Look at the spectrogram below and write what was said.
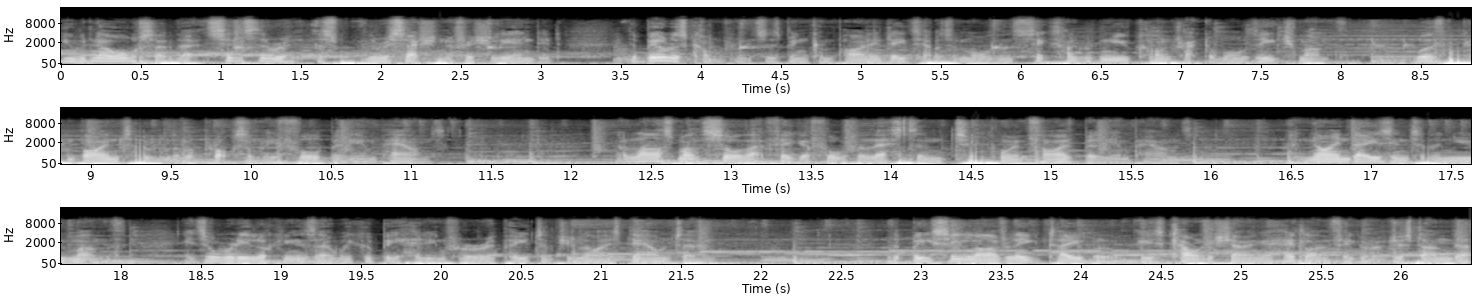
You would know also that since the, re- the, recession officially ended, the Builders Conference has been compiling details of more than 600 new contract awards each month, worth a combined total of approximately £4 billion. Now, last month saw that figure fall to less than £2.5 billion, and nine days into the new month, it's already looking as though we could be heading for a repeat of July's downturn. The BC Live League table is currently showing a headline figure of just under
